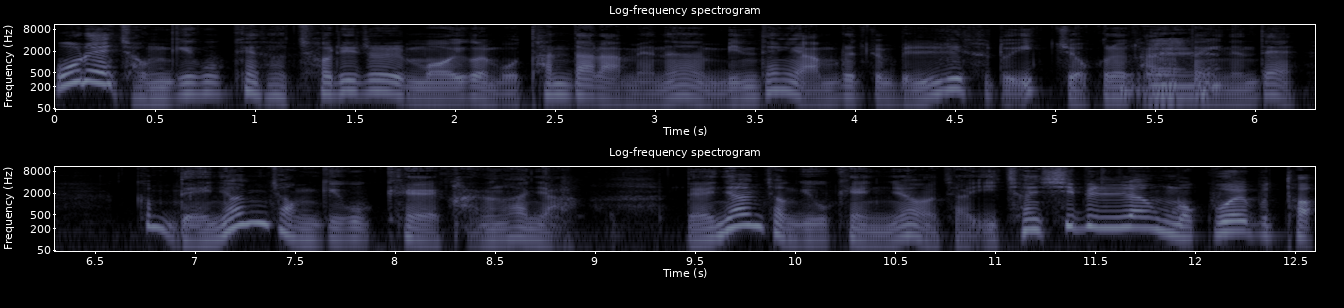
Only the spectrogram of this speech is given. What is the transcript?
올해 정기국회에서 처리를 뭐 이걸 못한다라면은 민생이 아무래도 좀 밀릴 수도 있죠. 그럴 가능성이 네. 있는데 그럼 내년 정기국회 가능하냐? 내년 정기국회는요. 자, 2011년 뭐 9월부터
